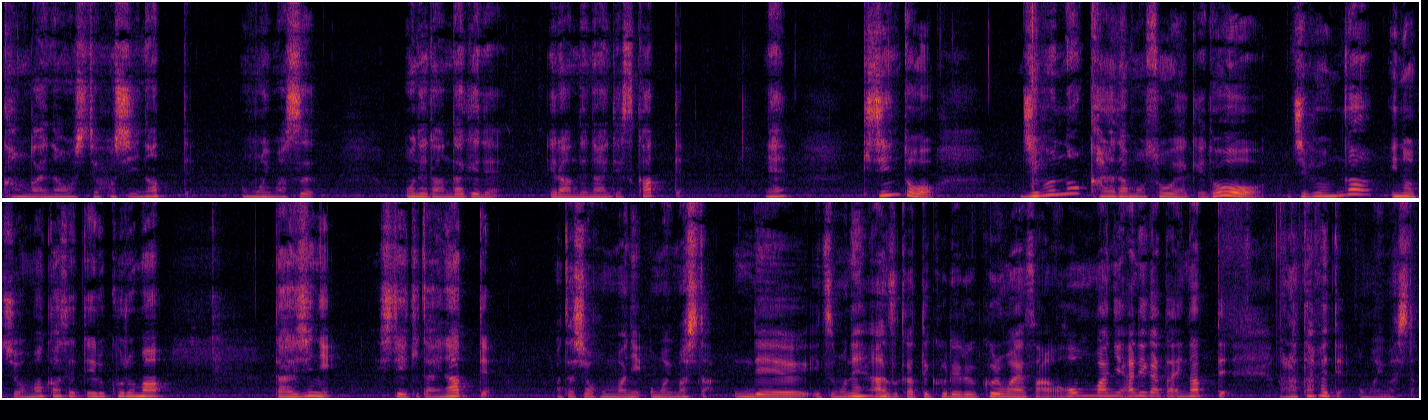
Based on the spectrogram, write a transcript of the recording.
考え直してほしいなって思います。お値段だけで選んでないですかって。ね。きちんと自分の体もそうやけど自分が命を任せている車大事にしていきたいなって私はほんまに思いました。でいつもね預かってくれる車屋さんほんまにありがたいなって改めて思いました。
